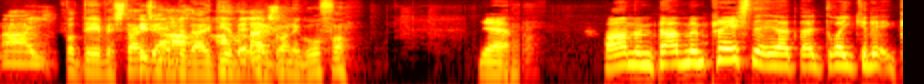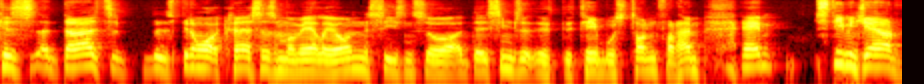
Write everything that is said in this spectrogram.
Aye. for Davis. That's going to be the half- idea half that they're going to go for. Yeah. Well, I'm, imp- I'm impressed that I'd, I'd like it because there has there's been a lot of criticism of early on the season, so it seems that the, the table's turned for him. Um, Steven Gerrard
